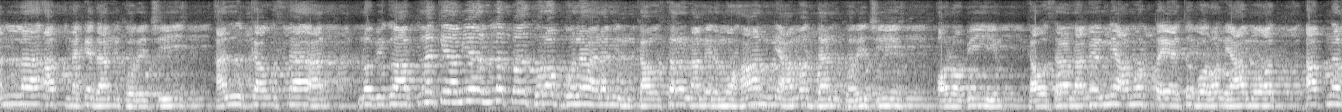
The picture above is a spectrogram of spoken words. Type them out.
আল্লাহ আপনাকে দান করেছি, আল কাউসার। নবী গো, আপনাকে আমি আল্লাহ পাক রব্বুল আলামিন কাউসার নামের মহান নিয়ামত দান করেছি। ও নবী, কাউসার নামের নিয়ামতটা এত বড় নিয়ামত, আপনার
